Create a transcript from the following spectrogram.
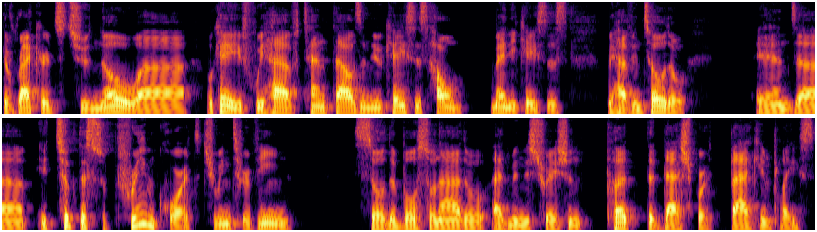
the records to know, uh, okay, if we have 10,000 new cases, how many cases we have in total. And uh, it took the Supreme Court to intervene so the Bolsonaro administration put the dashboard back in place.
